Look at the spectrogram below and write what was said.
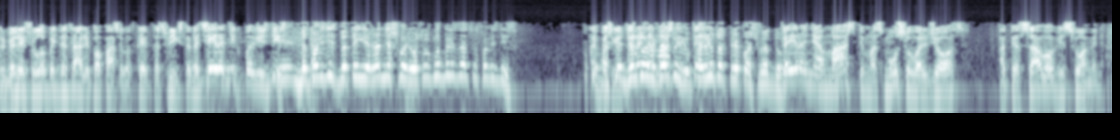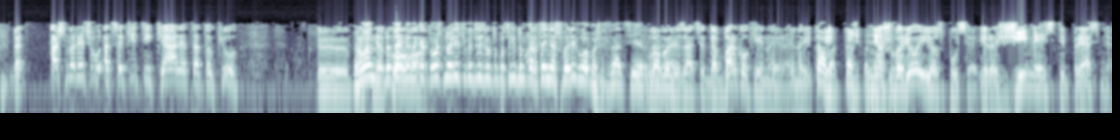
ir galėčiau labai detaliai papasakot, kaip tas vyksta. Bet čia yra tik pavyzdys. Bet pavyzdys, bet tai yra nešvariosios globalizacijos pavyzdys. Nu, kaip Aš tai dėl to yra ir vedu, jūs tai pajutot prie ko aš vedu. Tai yra nemastymas mūsų valdžios apie savo visuomenę. Bet aš norėčiau atsakyti į keletą tokių e, Rolandai, bet dar vieną kartą, aš norėčiau, kad vis dėlto pasakytum, ar tai nešvari globalizacija ir. Globalizacija dabar kokia jinai yra? Jinai Ta va, nešvarioji jos pusė yra žymiai stipresnė.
